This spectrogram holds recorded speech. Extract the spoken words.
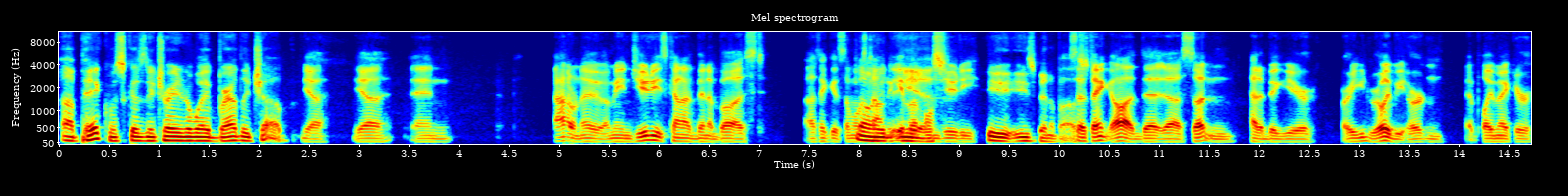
a pick was because they traded away Bradley Chubb. Yeah, yeah, and I don't know. I mean, Jeudy's kind of been a bust. I think it's almost time to give up is. on Jeudy. He, has been a bust. So thank God that uh, Sutton had a big year, or you'd really be hurting at playmaker.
